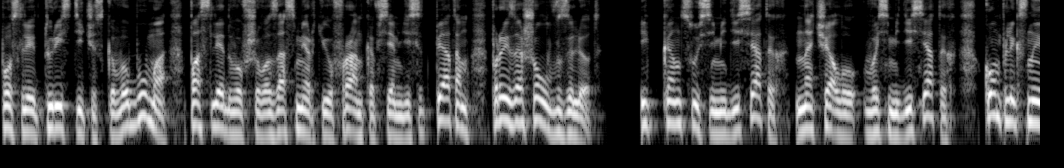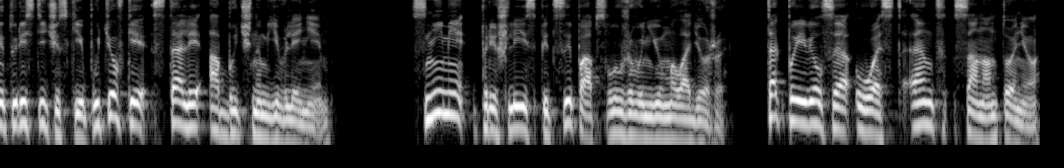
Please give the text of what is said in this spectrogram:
После туристического бума, последовавшего за смертью Франка в 75-м, произошел взлет. И к концу 70-х, началу 80-х комплексные туристические путевки стали обычным явлением. С ними пришли и спецы по обслуживанию молодежи. Так появился Уэст-Энд Сан-Антонио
